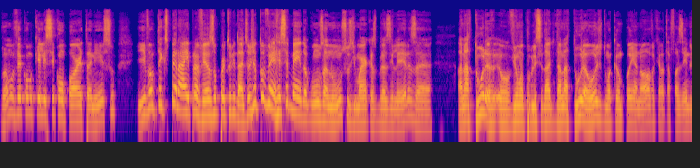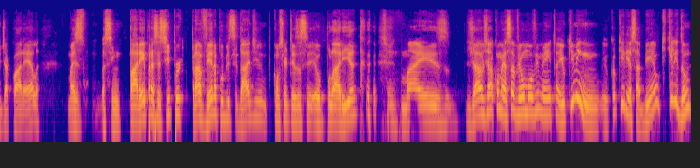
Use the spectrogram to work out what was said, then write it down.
vamos ver como que ele se comporta nisso e vamos ter que esperar aí para ver as oportunidades. Eu já estou recebendo alguns anúncios de marcas brasileiras. É, a Natura, eu vi uma publicidade da Natura hoje de uma campanha nova que ela está fazendo de aquarela, mas assim, parei para assistir para ver a publicidade, com certeza eu pularia, mas já já começa a ver um movimento aí. O que, me, o que eu queria saber é o que, que eles dão,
